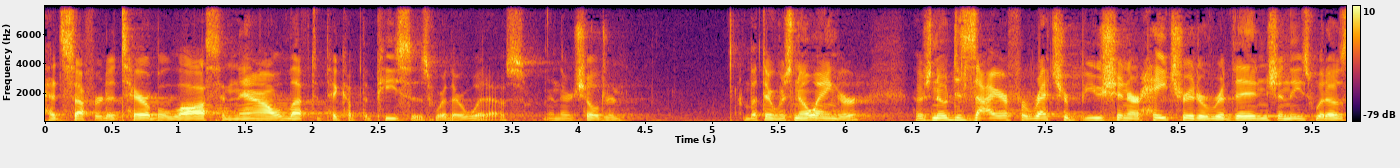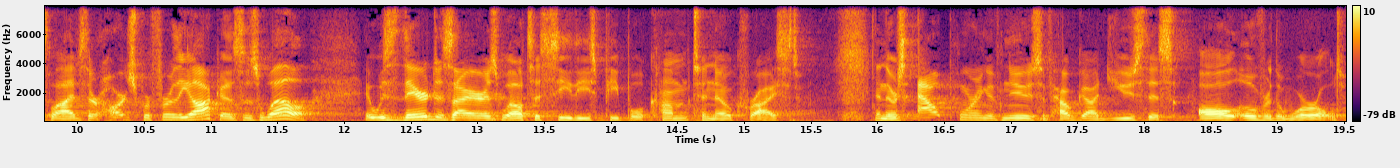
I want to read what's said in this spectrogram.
had suffered a terrible loss and now left to pick up the pieces were their widows and their children. But there was no anger. there was no desire for retribution or hatred or revenge in these widows' lives. Their hearts were for the Aucas as well. It was their desire as well to see these people come to know Christ. And there was outpouring of news of how God used this all over the world.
